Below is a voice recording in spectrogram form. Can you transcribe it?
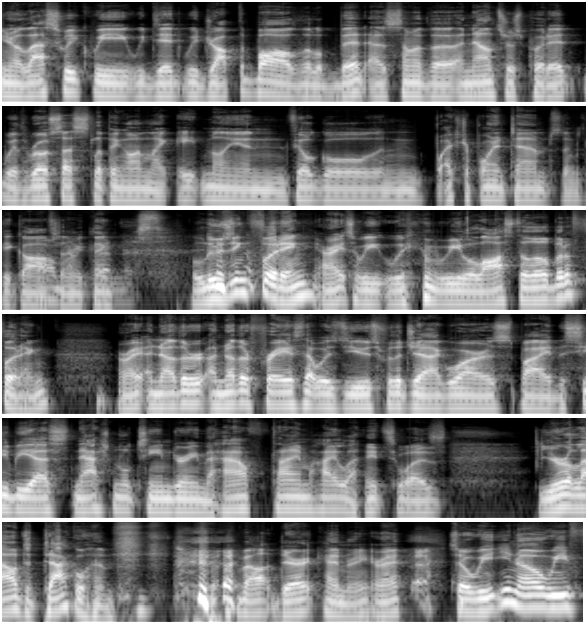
you know, last week we we did we dropped the ball a little bit, as some of the announcers put it, with Rosas slipping on like eight million field goals and extra point attempts and kickoffs oh and everything losing footing. All right, so we, we we lost a little bit of footing. All right, another another phrase that was used for the Jaguars by the CBS national team during the halftime highlights was "You're allowed to tackle him" about Derrick Henry. All right, so we you know we've.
